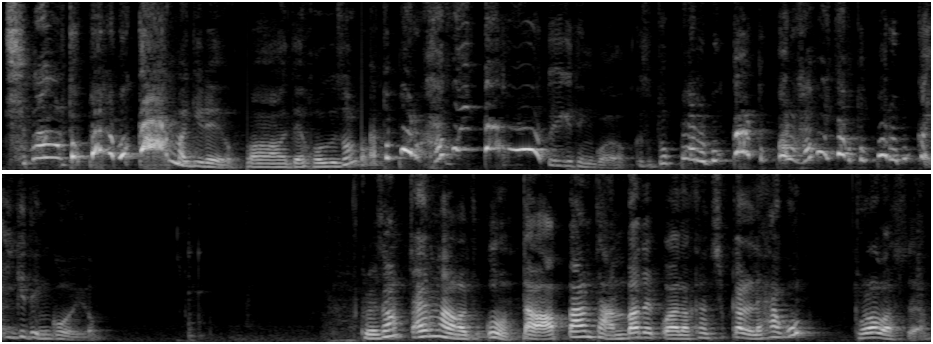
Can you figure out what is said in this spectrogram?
중앙을 똑바로 못 가! 막 이래요. 와, 내가 거기서 나 똑바로 가고 있다고! 또 이게 된 거예요. 그래서 똑바로 못 가! 똑바로 하고 있다고! 똑바로 못 가! 이게 된 거예요. 그래서 짜증나가지고 나 아빠한테 안 받을 거야. 나 그냥 집 갈래 하고 돌아왔어요.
